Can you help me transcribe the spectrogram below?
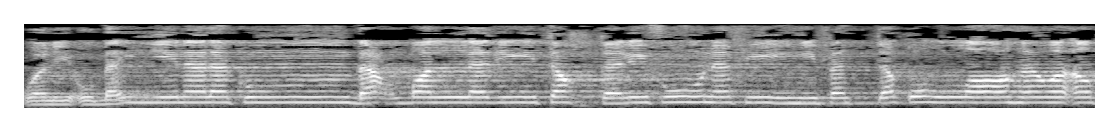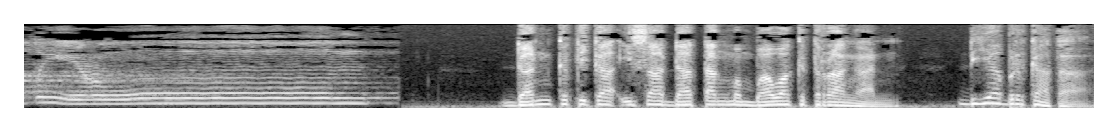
ولأبين لكم بعض الذي تختلفون فيه فاتقوا الله وأطيعون Dan ketika Isa datang membawa keterangan, dia berkata,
